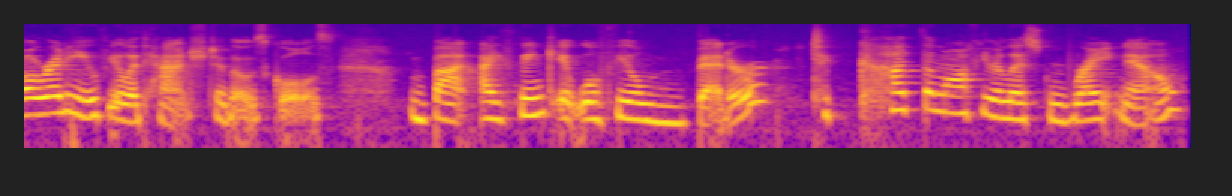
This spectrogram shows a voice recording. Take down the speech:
already you feel attached to those goals, but I think it will feel better to cut them off your list right now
